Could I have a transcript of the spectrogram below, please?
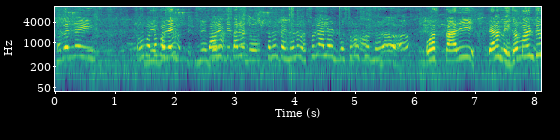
ખબર નહીં. તમે મેં બસો તમે- તમે- હતો. બસો રૂપિયા લે બસો બસો. ઓ તારી પેલા મેઘામ મારી જો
